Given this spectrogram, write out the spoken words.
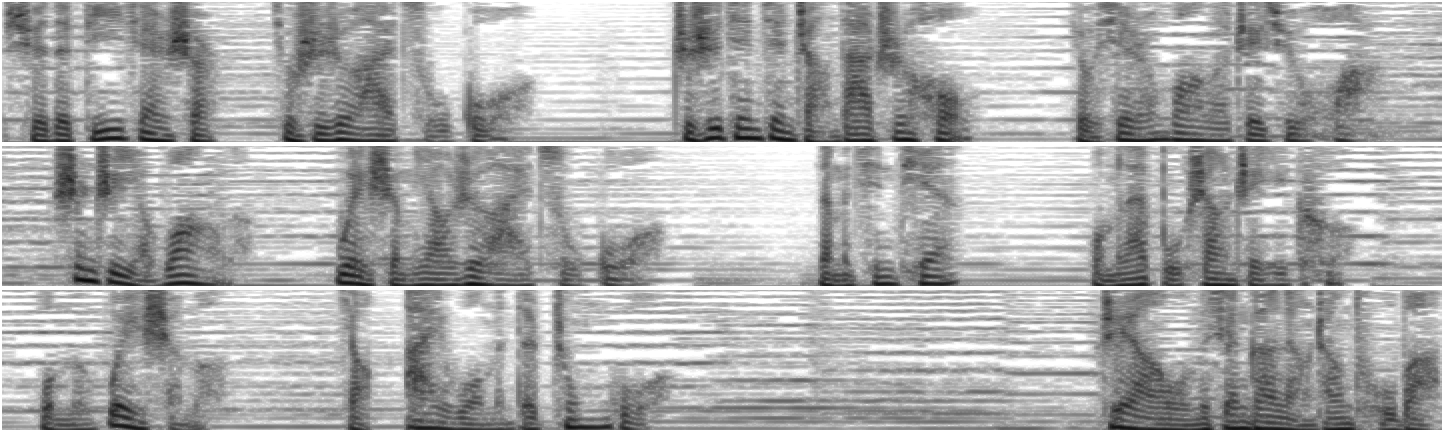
学的第一件事儿就是热爱祖国，只是渐渐长大之后，有些人忘了这句话，甚至也忘了。为什么要热爱祖国？那么今天，我们来补上这一课。我们为什么要爱我们的中国？这样，我们先看两张图吧，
